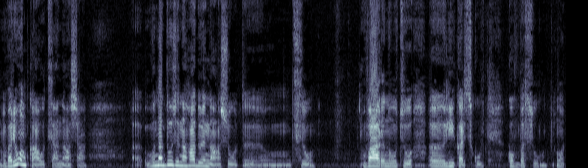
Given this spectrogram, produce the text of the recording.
варіонка, оця наша, е, вона дуже нагадує нашу от, е, цю варену цю лікарську ковбасу. От.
